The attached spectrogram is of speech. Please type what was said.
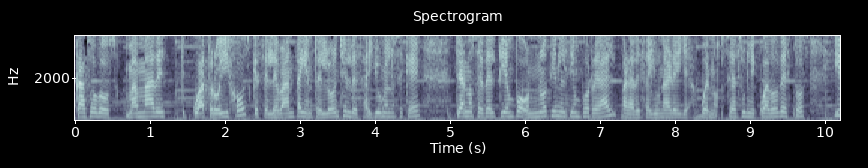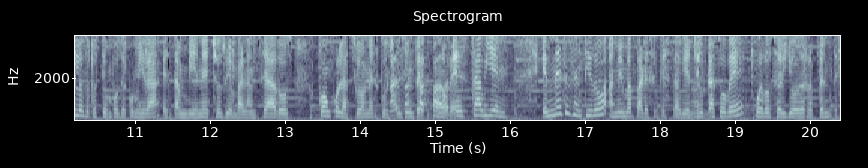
Caso 2, mamá de cuatro hijos que se levanta y entre el lonche, el desayuno, no sé qué, ya no se da el tiempo o no tiene el tiempo real para desayunar ella. Bueno, se hace un licuado de estos y los otros tiempos de comida están bien hechos, bien balanceados, con colaciones, con ah, suficiente... está, está bien. En ese sentido, a mí me parece que está bien. El caso B, puedo ser yo de repente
